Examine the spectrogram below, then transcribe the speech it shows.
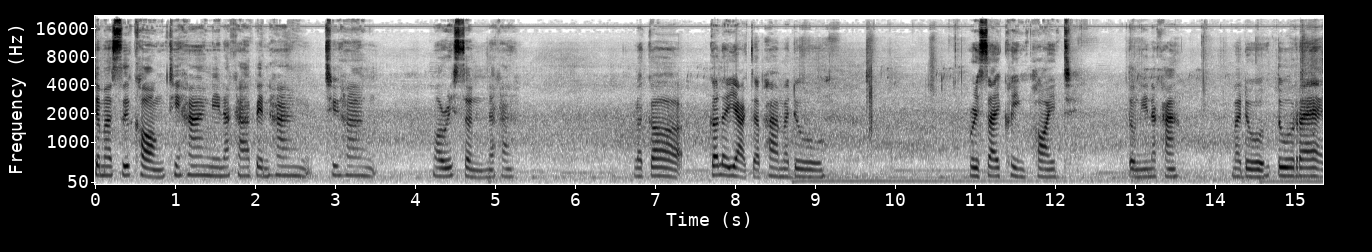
จะมาซื้อของที่ห้างนี้นะคะ เป็นห้างชื่อห้าง Morrison นะคะ แล้วก็ก็เลยอยากจะพามาดู Recycling Point ตรงนี้นะคะ มาดูตู้แรก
